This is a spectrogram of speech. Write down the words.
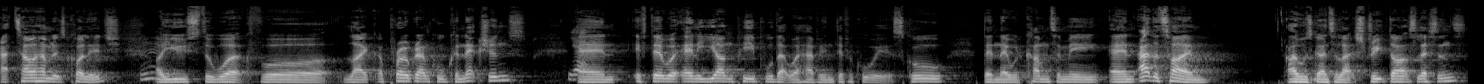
at Tower Hamlets College, I mm. used to work for like a program called Connections. Yeah. And if there were any young people that were having difficulty at school, then they would come to me. And at the time, I was going to like street dance lessons.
